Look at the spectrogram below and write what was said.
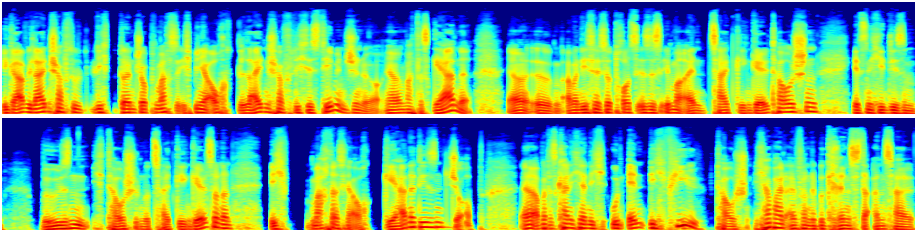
egal wie leidenschaftlich du deinen Job machst, ich bin ja auch leidenschaftlich Systemingenieur, ja, mache das gerne, ja, ähm, aber nichtsdestotrotz ist es immer ein Zeit gegen Geld tauschen, jetzt nicht in diesem Bösen, ich tausche nur Zeit gegen Geld, sondern ich mache das ja auch gerne, diesen Job. Ja, aber das kann ich ja nicht unendlich viel tauschen. Ich habe halt einfach eine begrenzte Anzahl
